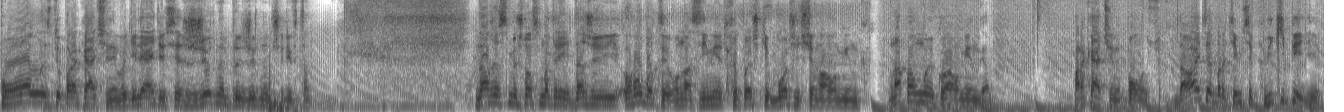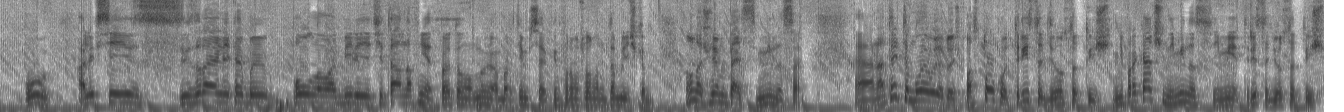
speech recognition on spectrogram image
Полностью прокачанный, выделяете все жирным-прижирным шрифтом. Даже смешно смотреть, даже роботы у нас имеют хпшки больше, чем Ауминг. На помойку Ауминга прокачаны полностью. Давайте обратимся к Википедии. У Алексея из Израиля как бы полного обилия титанов нет, поэтому мы обратимся к информационным табличкам. Ну, начнем опять с минуса. Э, на третьем левеле, то есть по стоку 390 тысяч. Непрокачанный минус имеет 390 тысяч.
